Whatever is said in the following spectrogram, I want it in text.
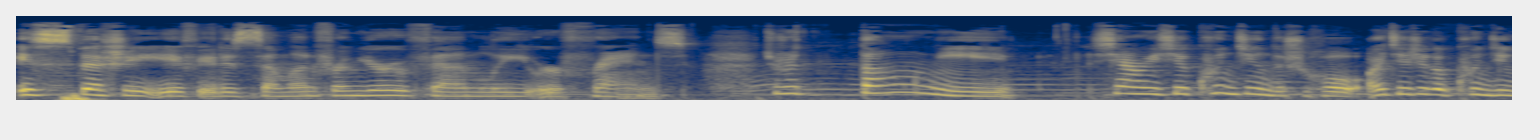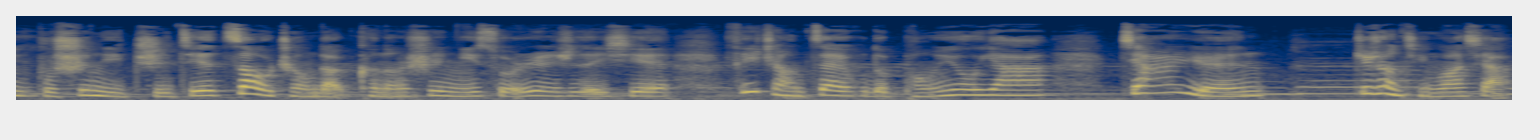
especially if it is someone from your family or friends. 就是当你陷入一些困境的时候，而且这个困境不是你直接造成的，可能是你所认识的一些非常在乎的朋友呀、家人。 这种情况下，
